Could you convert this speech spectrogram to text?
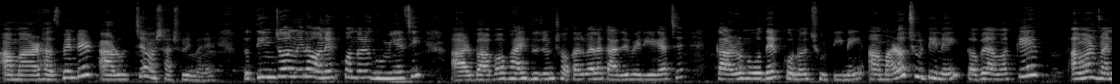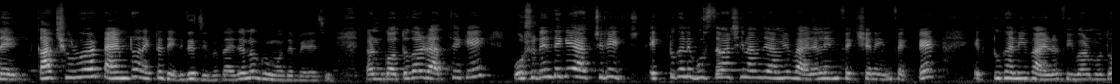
আমার হাজব্যান্ডের আর হচ্ছে আমার শাশুড়ি মায়ের। তো তিনজন মিলে অনেকক্ষণ ধরে ঘুমিয়েছি। আর বাবা ভাই দুজন সকালবেলা কাজে বেরিয়ে গেছে। কারণ ওদের কোনো ছুটি নেই। আমারও ছুটি নেই। তবে আমাকে আমার মানে কাজ শুরু হওয়ার টাইমটা অনেকটা দেরিতে ছিল, তাই জন্য ঘুমোতে পেরেছি। কারণ গতকাল রাত থেকে, পরশুদিন থেকে অ্যাকচুয়ালি একটুখানি বুঝতে পারছিলাম যে আমি ভাইরাল ইনফেকশনে ইনফেক্টেড একটুখানি ভাইরাল ফিভার মতো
